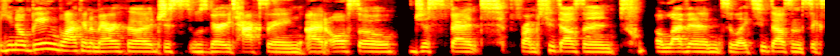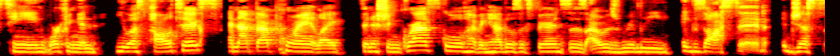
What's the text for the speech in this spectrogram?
you know, being Black in America just was very taxing. I had also just spent from 2011 to like 2016 working in US politics. And at that point, like finishing grad school, having had those experiences, I was really exhausted just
